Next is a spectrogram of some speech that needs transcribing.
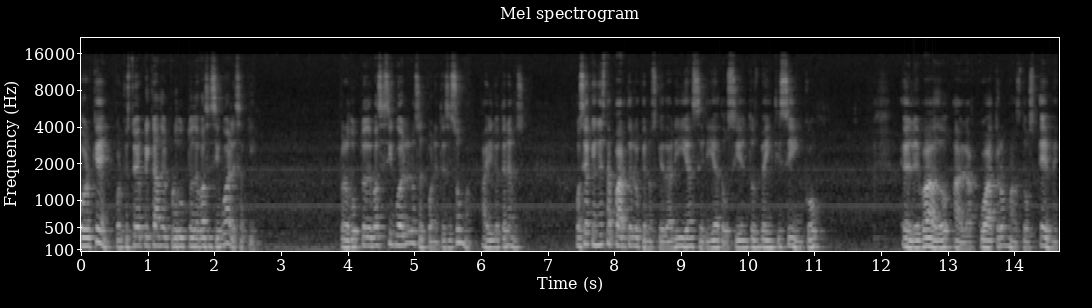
¿Por qué? Porque estoy aplicando el producto de bases iguales aquí. Producto de bases iguales, los exponentes se suman. Ahí lo tenemos. O sea que en esta parte lo que nos quedaría sería 225 elevado a la 4 más 2m.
